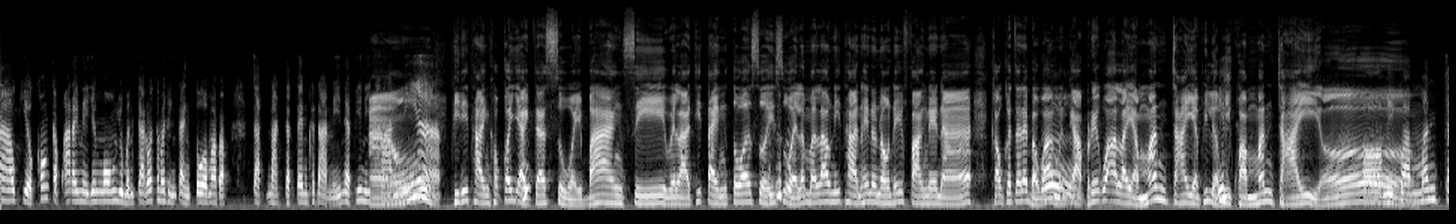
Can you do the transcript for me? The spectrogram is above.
ราวเกี่ยวข้องกับอะไรเนี่ยยังงงอยู่เหมือนกันว่าทำไมถึงแต่งตัวมาแบบจัดหนักจัดเต็มขนาดนี้เนี่ยพี่นิทานเนี่ยอ้าพี่นิทานเขาก็อยากจะสวยบ้างสิเวลาที่แต่งตัวสวยๆแล้วมาเล่านิทานให้น้องๆได้ฟังเนี่ยนะเขาก็จะได้แบบว่าอืมเหมือนกับเรียกว่าอะไรอะมั่นใจอะพี่เหลือมนี่มีความมั่นใจเอออ๋ออมีความมั่นใจ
